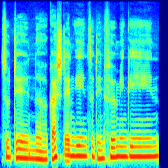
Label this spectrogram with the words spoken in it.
zu den äh, Gaststätten gehen, zu den Firmen gehen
